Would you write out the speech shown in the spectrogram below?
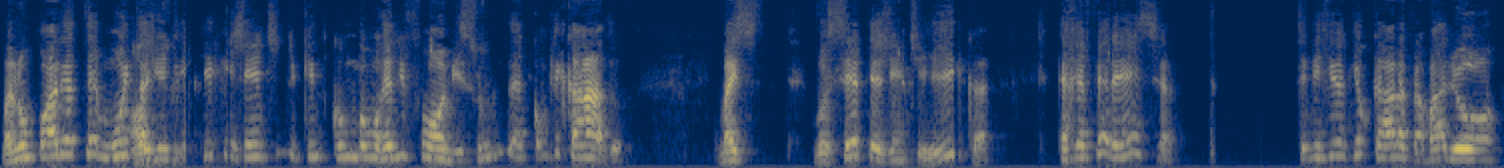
Mas não pode ter muita Óbvio. gente rica e gente que como morrer de fome. Isso é complicado. Mas você ter gente rica é referência. Significa que o cara trabalhou,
